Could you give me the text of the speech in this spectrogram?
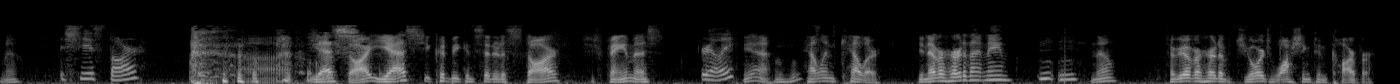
No. is she a star? Uh, Yes. Star? Yes, she could be considered a star. She's famous. Really? Yeah. Mhm. Helen Keller. You never heard of that name? Mm-mm. No. Have you ever heard of George Washington Carver?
